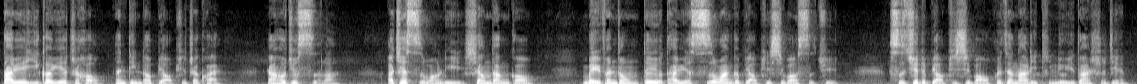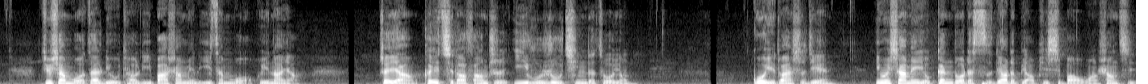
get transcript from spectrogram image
大约一个月之后能顶到表皮这块，然后就死了，而且死亡率相当高，每分钟都有大约四万个表皮细胞死去。死去的表皮细胞会在那里停留一段时间，就像抹在柳条篱笆上面的一层抹灰那样。这样可以起到防止异物入侵的作用。过一段时间，因为下面有更多的死掉的表皮细胞往上挤，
